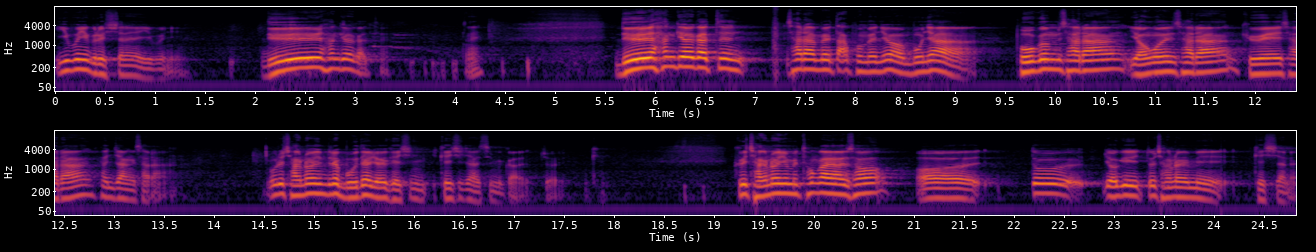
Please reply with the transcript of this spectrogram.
이분이 그러시잖아요. 이분이 늘 한결 같아. 네? 늘 한결 같은 사람을 딱 보면요, 뭐냐 복음 사랑, 영혼 사랑, 교회 사랑, 현장 사랑. 우리 장로님들의 모델 여기 계시, 계시지 않습니까? 그 장로님을 통하여서 어, 또 여기 또 장로님이 계시잖아요.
